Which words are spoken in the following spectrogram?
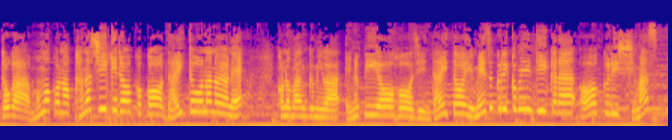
戸川桃子の悲しいけど、ここ大東なのよね。この番組は NPO 法人大東夢づくりコミュニティからお送りします。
